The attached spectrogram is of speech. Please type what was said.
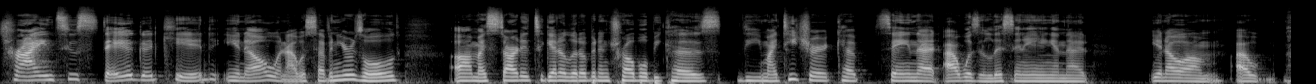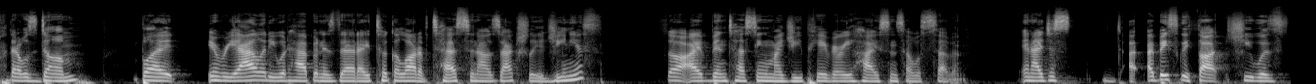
trying to stay a good kid, you know, when I was seven years old. Um, I started to get a little bit in trouble because the my teacher kept saying that I wasn't listening and that you know, um, I, that I was dumb. But in reality, what happened is that I took a lot of tests and I was actually a genius. So I've been testing my GPA very high since I was seven. And I just, I- I basically thought she was,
